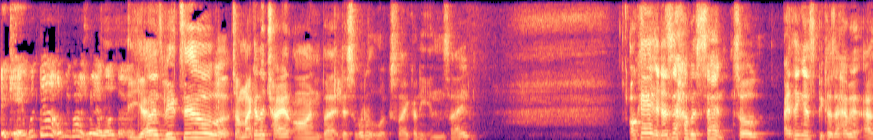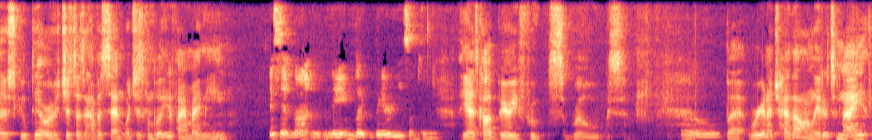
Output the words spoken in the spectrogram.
it came with that? Oh my gosh, wait, I love that. Yes, me too. So I'm not gonna try it on, but this is what it looks like on the inside. Okay, it doesn't have a scent. So I think it's because I haven't either scooped it or it just doesn't have a scent, which is completely fine by me. Is it not named like berry something? Yeah, it's called Berry Fruits Rouges. Oh, But we're gonna try that on later tonight.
